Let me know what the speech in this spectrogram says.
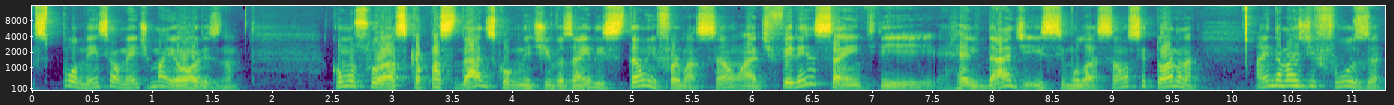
exponencialmente maiores. Não? Como suas capacidades cognitivas ainda estão em formação, a diferença entre realidade e simulação se torna ainda mais difusa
